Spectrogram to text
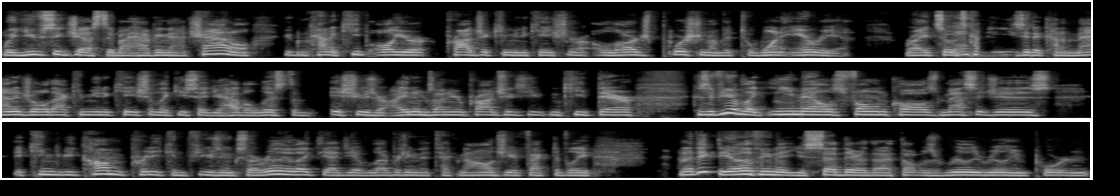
what you've suggested by having that channel, you can kind of keep all your project communication or a large portion of it to one area right? So it's kind of easy to kind of manage all that communication. Like you said, you have a list of issues or items on your projects you can keep there. Because if you have like emails, phone calls, messages, it can become pretty confusing. So I really like the idea of leveraging the technology effectively. And I think the other thing that you said there that I thought was really, really important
